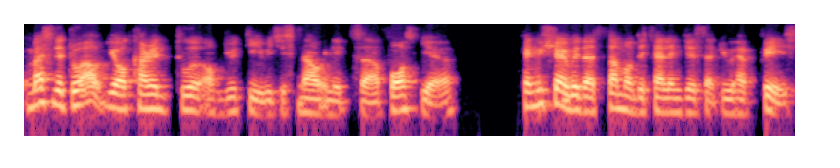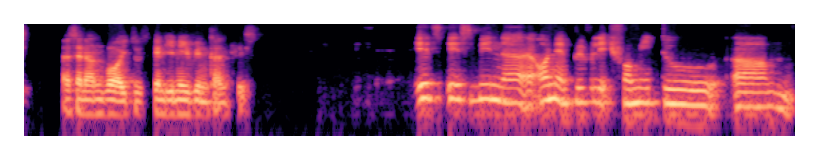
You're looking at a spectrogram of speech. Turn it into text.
Ambassador, throughout your current tour of duty, which is now in its uh, fourth year, can you share with us some of the challenges that you have faced as an envoy to Scandinavian countries? It's, it's been an honor and privilege for me to um,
